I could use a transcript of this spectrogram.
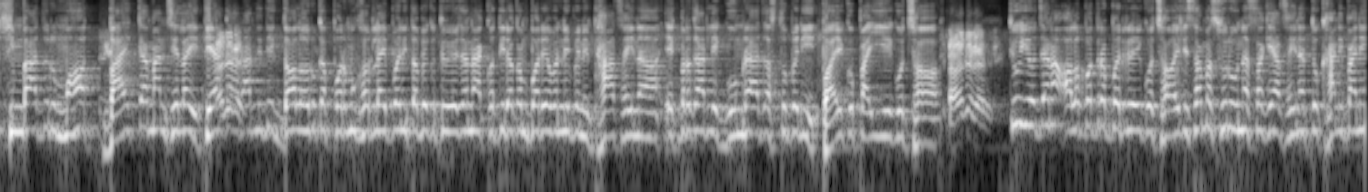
खिमबहादुर महत बाहेकका मान्छेलाई त्यहाँका। राजनीतिक दलहरूका प्रमुखहरूलाई पनि तपाईँको त्यो योजना कति रकम पर्यो भन्ने पनि थाहा छैन। एक प्रकारले गुमराह जस्तो पनि भएको पाइएको छ। त्यो योजना अलपत्र परिरहेको छ। अहिलेसम्म सुरु हुन सकेका छैन। त्यो खानेपानी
